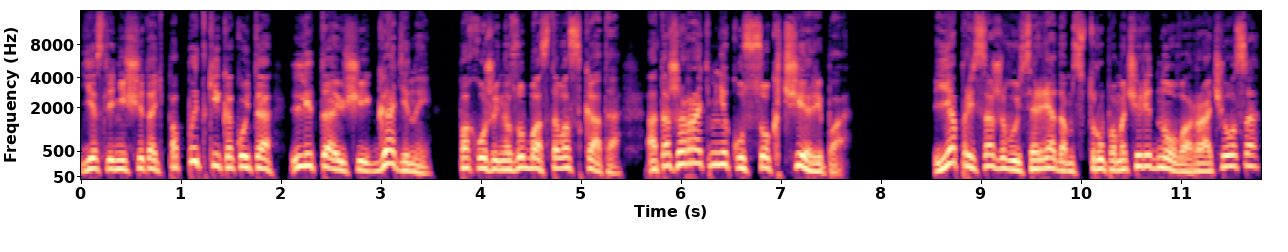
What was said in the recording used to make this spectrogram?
если не считать попытки какой-то летающей гадины похожий на зубастого ската, отожрать мне кусок черепа. Я присаживаюсь рядом с трупом очередного рачиоса,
